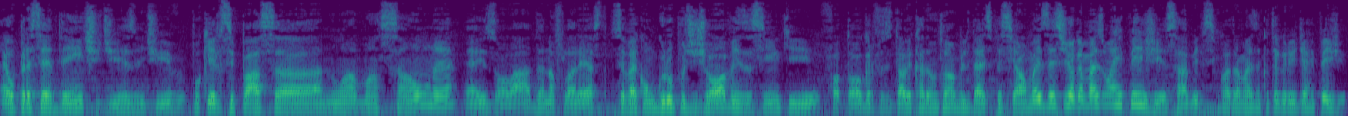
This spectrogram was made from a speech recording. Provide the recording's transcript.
é o precedente de Resident Evil, porque ele se passa numa mansão, né, é isolada na floresta. Você vai com um grupo de jovens assim, que fotógrafos e tal, e cada um tem uma habilidade especial, mas esse jogo é mais um RPG, sabe? Ele se enquadra mais na categoria de RPG.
